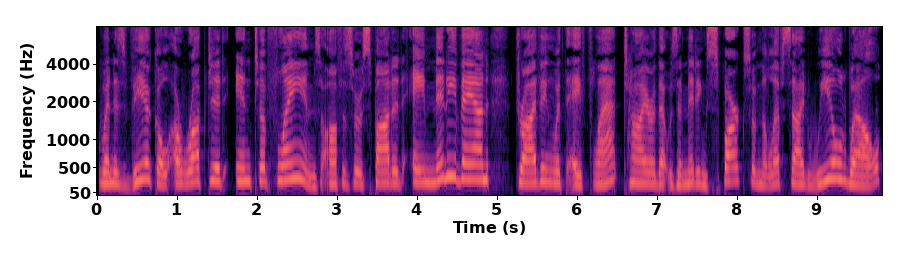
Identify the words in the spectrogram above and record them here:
when his vehicle erupted into flames. Officers spotted a minivan driving with a flat tire that was emitting sparks from the left side wheel well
